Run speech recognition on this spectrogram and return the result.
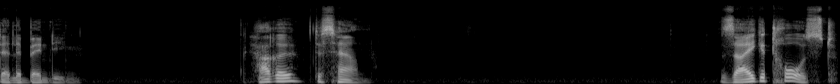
der Lebendigen. Harre des Herrn. Sei getrost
